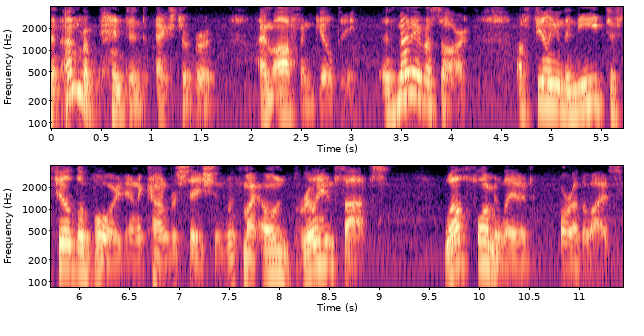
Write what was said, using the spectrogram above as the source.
an unrepentant extrovert, I'm often guilty, as many of us are, of feeling the need to fill the void in a conversation with my own brilliant thoughts, well formulated or otherwise.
